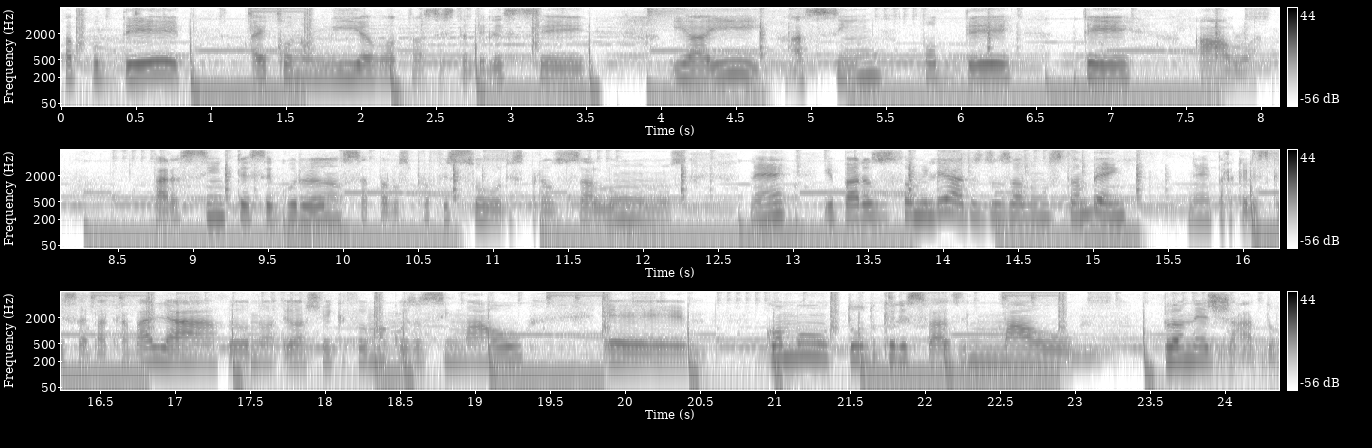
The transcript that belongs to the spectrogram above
para poder a economia voltar a se estabelecer e aí, assim, poder ter aula, para sim ter segurança para os professores, para os alunos, né? E para os familiares dos alunos também, né? Para aqueles que saem para trabalhar. Eu, eu achei que foi uma coisa assim mal, é, como tudo que eles fazem mal planejado,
